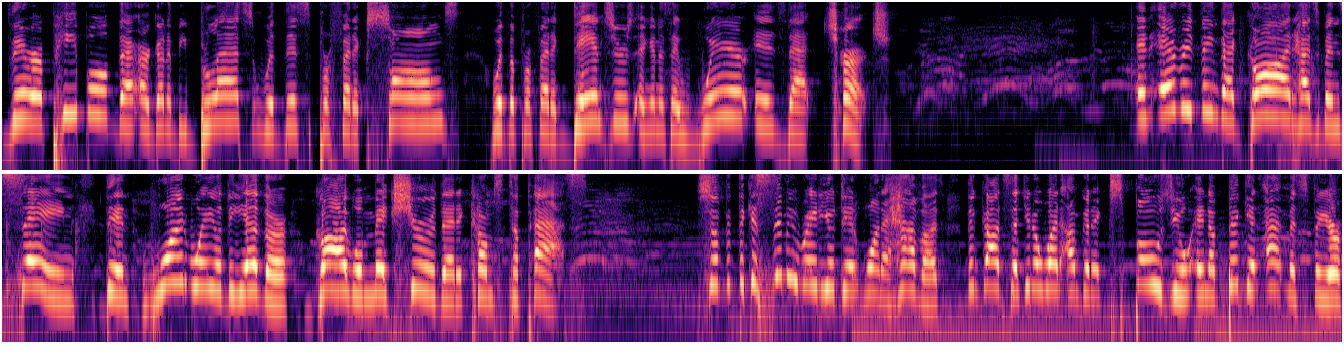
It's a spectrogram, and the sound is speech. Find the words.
There are people that are going to be blessed with this prophetic songs, with the prophetic dancers, and going to say, Where is that church? And everything that God has been saying, then one way or the other, God will make sure that it comes to pass. So if the Kissimmee radio didn't want to have us, then God said, you know what? I'm going to expose you in a bigot atmosphere.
